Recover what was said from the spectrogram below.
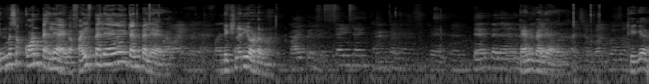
इनमें से कौन पहले आएगा? फाइव पहले आएगा या टेन पहले आएगा? डिक्शनरी ऑर्डर में। टेन पहले आएगा। ठीक है?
